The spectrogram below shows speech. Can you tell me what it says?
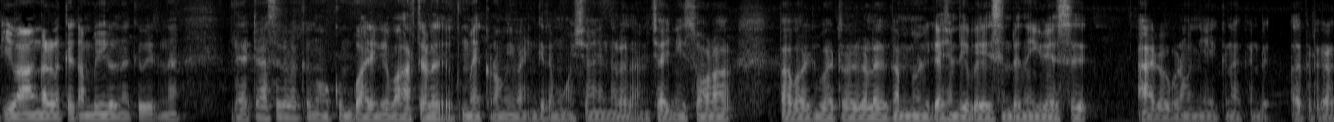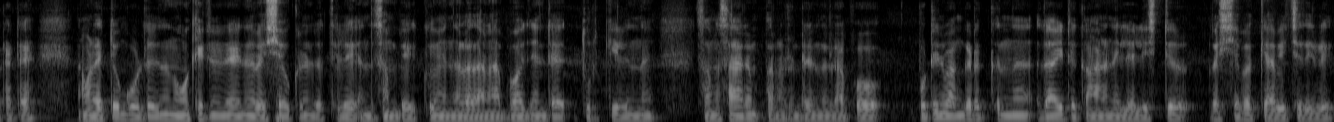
ഈ വാങ്ങുകളിലൊക്കെ കമ്പനികളിൽ നിന്നൊക്കെ വരുന്ന ഡാറ്റാസുകളൊക്കെ നോക്കുമ്പോൾ അല്ലെങ്കിൽ വാർത്തകൾ കേൾക്കുമ്പോൾ എക്കണോമി ഭയങ്കര മോശമാണ് എന്നുള്ളതാണ്. ചൈനീസ് സോളാർ പവർ ഇൻവെർട്ടറുകൾ കമ്മ്യൂണിക്കേഷൻ ഡിവൈസ് ഉണ്ടെന്ന് യു എസ് ആരോപണം ഉന്നയിക്കണൊക്കെ ഉണ്ട്. അതൊക്കെ കിടക്കട്ടെ. നമ്മൾ ഏറ്റവും കൂടുതൽ ഇന്ന് നോക്കിയിട്ടുണ്ടായിരുന്നു റഷ്യ ഉക്രൈൻ യുദ്ധത്തിൽ എന്ത് സംഭവിക്കും എന്നുള്ളതാണ്. അപ്പോൾ ഇതിന്റെ തുർക്കിയിൽ നിന്ന് സംസാരം പറഞ്ഞിട്ടുണ്ടായിരുന്നില്ല. അപ്പോൾ പുടിൻ പങ്കെടുക്കുന്നതായിട്ട് കാണുന്നില്ല. ലിസ്റ്റ് റഷ്യ പ്രഖ്യാപിച്ചതിൽ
